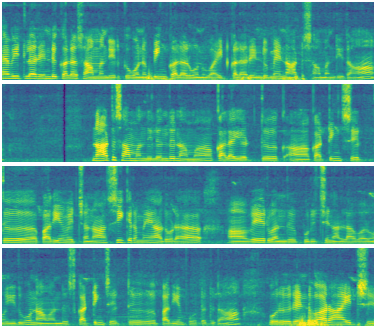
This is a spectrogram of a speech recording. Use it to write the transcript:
என் வீட்டில் ரெண்டு கலர் சாமந்தி இருக்குது ஒன்று பிங்க் கலர் ஒன்று ஒயிட் கலர் ரெண்டுமே நாட்டு சாமந்தி தான். நாட்டு சாமந்திலேருந்து நம்ம களை எடுத்து கட்டிங்ஸ் எடுத்து பதியம் வச்சோன்னா சீக்கிரமே அதோட வேர் வந்து பிடிச்சி நல்லா வரும். இதுவும் நான் வந்து கட்டிங்ஸ் எடுத்து பதியம் போட்டது தான் ஒரு ரெண்டு வாரம் ஆயிடுச்சு.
